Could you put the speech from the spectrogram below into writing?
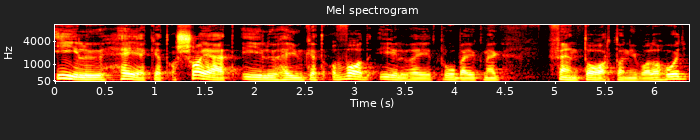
élő helyeket, a saját élőhelyünket, a vad élőhelyét próbáljuk meg fenntartani valahogy.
